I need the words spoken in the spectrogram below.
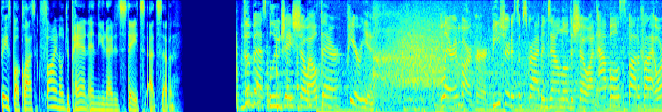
Baseball Classic final, Japan and the United States at 7. The best Blue Jays show out there, period. Blair and Barker. Be sure to subscribe and download the show on Apple, Spotify, or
